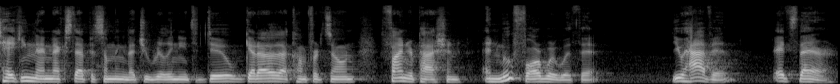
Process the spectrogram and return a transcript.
taking that next step is something that you really need to do. Get out of that comfort zone, find your passion, and move forward with it. You have it, it's there.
